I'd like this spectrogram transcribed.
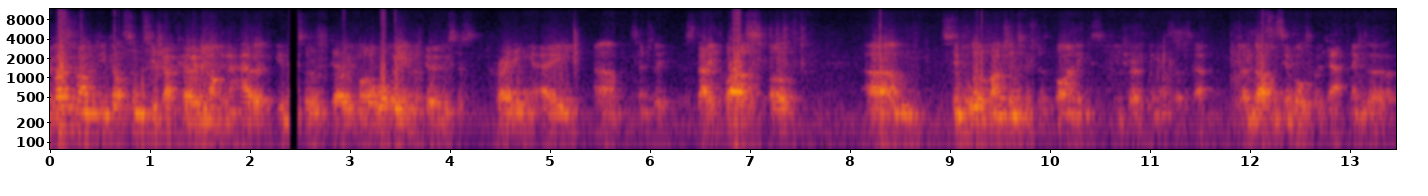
most of the time, if you've got some C sharp code, you're not going to have it in this sort of delegate model. What we end up doing is just creating a um, essentially a static class of um, simple little functions, which is bindings into everything else that's happening. So nice and simple to adapt things over.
